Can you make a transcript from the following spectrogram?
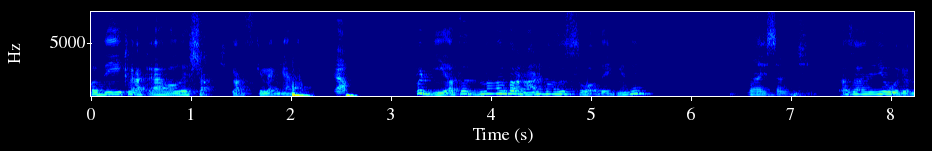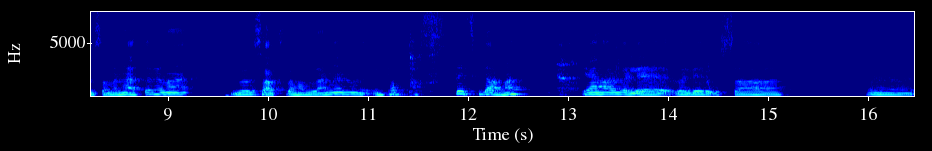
Og de klarte jeg å holde i sjakk ganske lenge. Ja. Fordi at når barnevernet kom, så så de ingenting. Nei, sant. altså Jorunn som hun heter, hun er saksbehandleren min, en fantastisk dame. Jeg har en veldig, veldig rosa eh,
